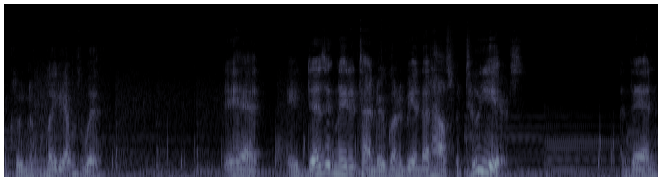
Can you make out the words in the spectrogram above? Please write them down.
including the lady I was with, they had a designated time. They were going to be in that house for two years. And then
